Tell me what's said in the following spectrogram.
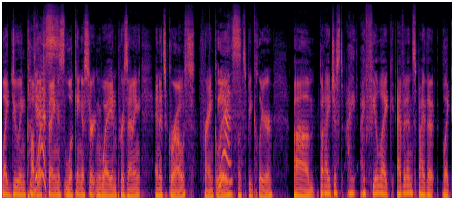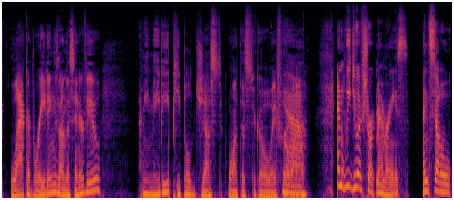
like doing public Yes. things, looking a certain way and presenting, and it's gross, frankly. Yes. Let's be clear. Um, but I just I, I feel like evidenced by the like lack of ratings on this interview. I mean, maybe people just want this to go away for a while. And we do have short memories. And so,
